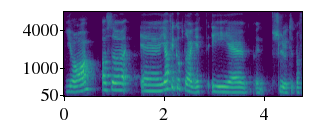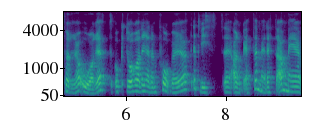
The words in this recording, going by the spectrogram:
Ja, alltså Eh, jag fick uppdraget i eh, slutet på förra året och då var det redan påbörjat ett visst eh, arbete med detta med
